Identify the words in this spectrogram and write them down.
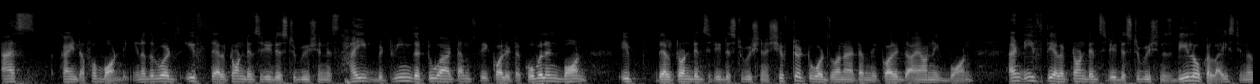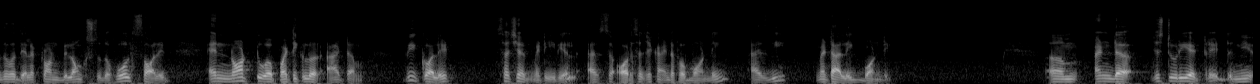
as kind of a bonding. In other words, if the electron density distribution is high between the two atoms, we call it a covalent bond. If the electron density distribution is shifted towards one atom, we call it the ionic bond. And if the electron density distribution is delocalized, in other words, the electron belongs to the whole solid and not to a particular atom, we call it such a material as or such a kind of a bonding as the metallic bonding. Um, and uh, just to reiterate the, nu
